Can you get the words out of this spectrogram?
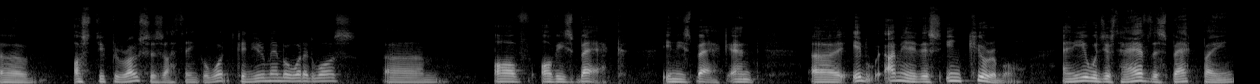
uh, osteoporosis, I think, or what? Can you remember what it was? Um, of, of his back, in his back. And uh, it, I mean, it is incurable and he would just have this back pain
